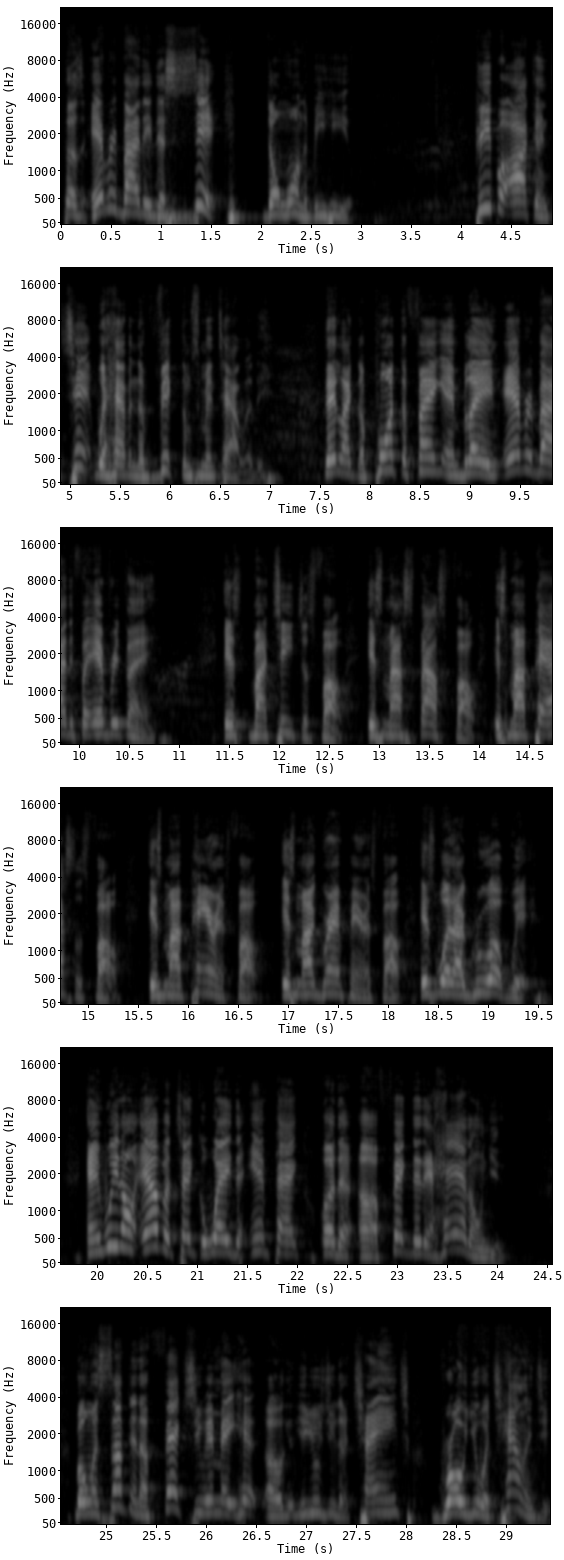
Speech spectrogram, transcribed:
because everybody that's sick don't want to be healed. People are content with having the victim's mentality. They like to point the finger and blame everybody for everything. It's my teacher's fault. It's my spouse's fault. It's my pastor's fault. It's my parents' fault. It's my grandparents' fault. It's what I grew up with. And we don't ever take away the impact or the uh, effect that it had on you. But when something affects you, it may help, uh, use you to change, grow you, or challenge you.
